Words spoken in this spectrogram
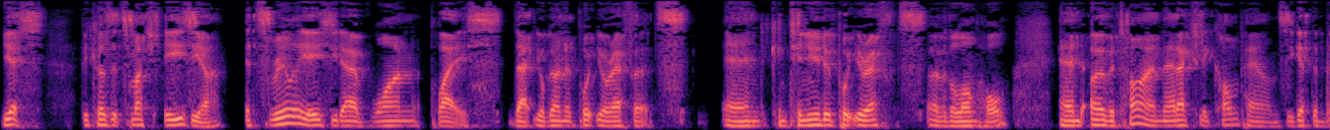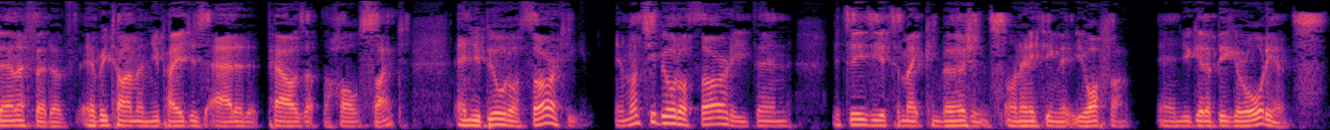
Yes, because it's much easier. It's really easy to have one place that you're going to put your efforts and continue to put your efforts over the long haul. And over time, that actually compounds. You get the benefit of every time a new page is added, it powers up the whole site and you build authority. And once you build authority, then it's easier to make conversions on anything that you offer and you get a bigger audience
